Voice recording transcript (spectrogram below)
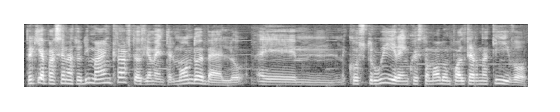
Per chi è appassionato di Minecraft, ovviamente il mondo è bello e um, costruire in questo modo un po' alternativo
